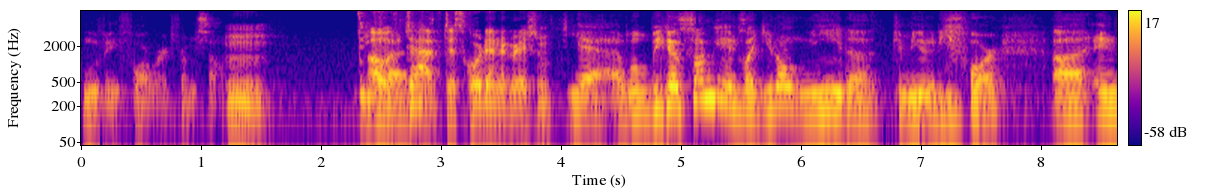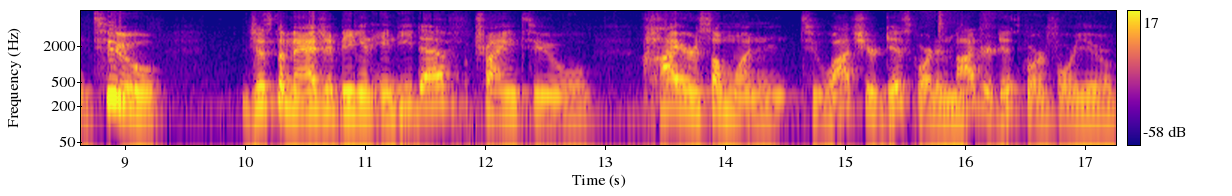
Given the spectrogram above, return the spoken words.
moving forward from Sony. Mm. Oh, to have Discord integration. Yeah, well, because some games like you don't need a community for, uh, and two, just imagine being an indie dev trying to hire someone to watch your Discord and mod your Discord for you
